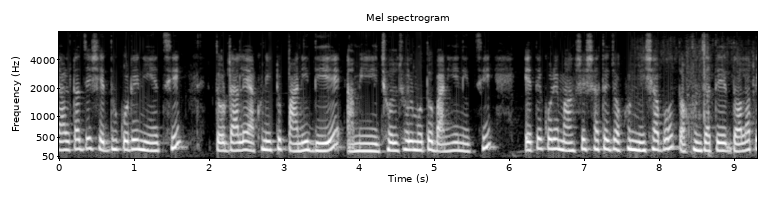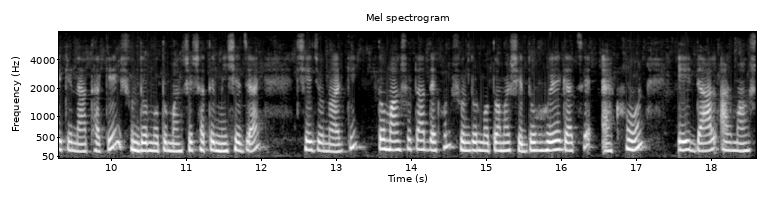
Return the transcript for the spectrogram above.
ডালটা যে সেদ্ধ করে নিয়েছি, তো ডালে এখন একটু পানি দিয়ে আমি ঝোলঝোল মতো বানিয়ে নিচ্ছি। এতে করে মাংসের সাথে যখন মিশাবো, তখন যাতে দলা পেকে না থাকে, সুন্দর মতো মাংসের সাথে মিশে যায়, সেই জন্য আর কি। তো মাংসটা দেখুন, সুন্দর মতো আমার সেদ্ধ হয়ে গেছে। এখন এই ডাল আর মাংস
